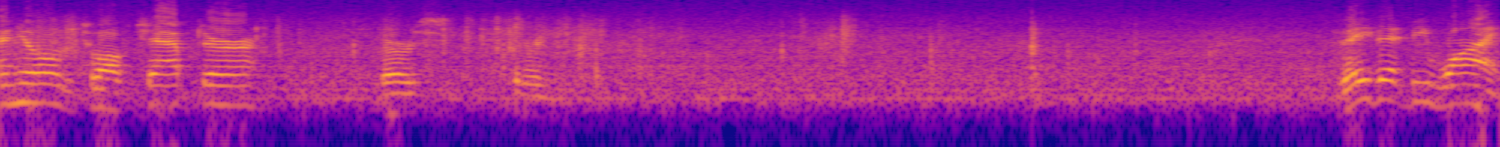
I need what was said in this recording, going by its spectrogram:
Daniel, the 12th chapter, verse 3. They that be wise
